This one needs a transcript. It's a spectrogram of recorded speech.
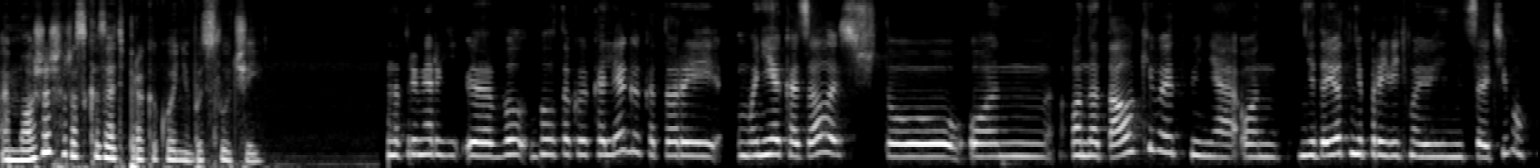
А можешь рассказать про какой-нибудь случай? Например, э, был, был такой коллега, который мне казалось, что он, он отталкивает меня, он не дает мне проявить мою инициативу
